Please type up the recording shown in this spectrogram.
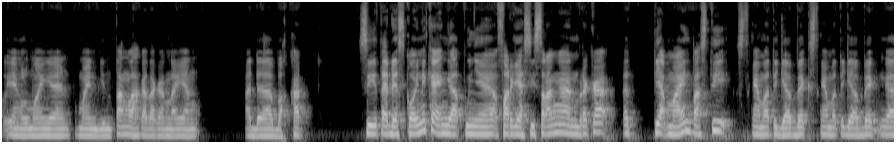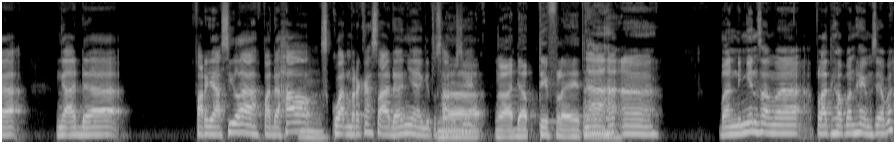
yang lumayan pemain bintang lah katakanlah yang ada bakat. Si Tedesco ini kayak nggak punya variasi serangan. Mereka eh, tiap main pasti skema 3 back, skema 3 back nggak nggak ada variasi lah. Padahal Hmm. squad mereka seadanya gitu seharusnya. Nggak, adaptif lah itu. Nah, heeh. bandingin sama pelatih Hoffenheim siapa?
